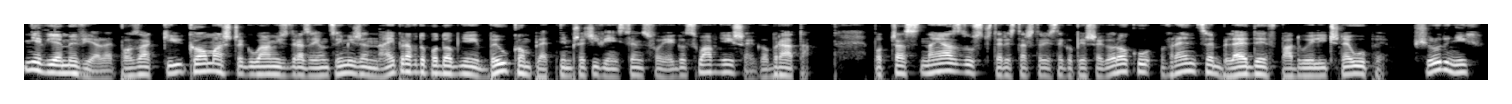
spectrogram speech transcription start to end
nie wiemy wiele, poza kilkoma szczegółami zdradzającymi, że najprawdopodobniej był kompletnym przeciwieństwem swojego sławniejszego brata. Podczas najazdu z 441 roku w ręce Bledy wpadły liczne łupy. Wśród nich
